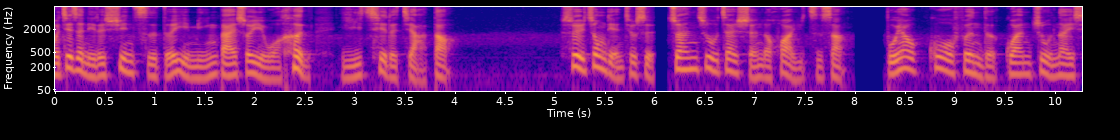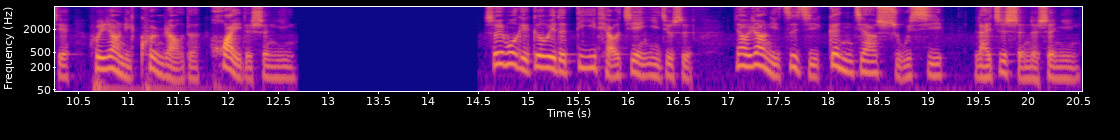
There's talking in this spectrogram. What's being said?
我借着你的训词得以明白，所以我恨一切的假道。所以重点就是专注在神的话语之上。不要过分的关注那些会让你困扰的坏的声音。所以我给各位的第一条建议就是要让你自己更加熟悉来自神的声音。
